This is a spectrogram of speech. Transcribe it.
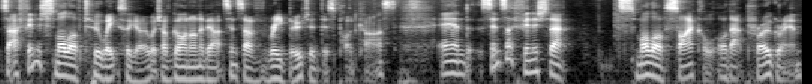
so I finished Smolov two weeks ago, which I've gone on about since I've rebooted this podcast. And since I finished that Smolov cycle or that program,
